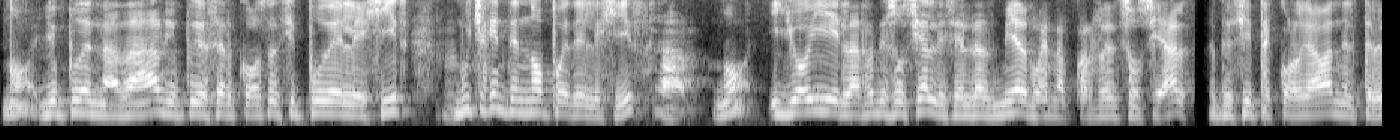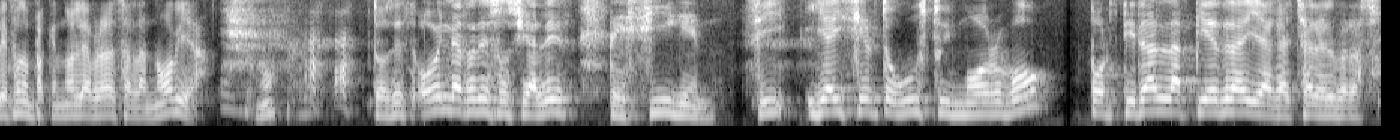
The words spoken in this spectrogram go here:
¿no? Yo pude nadar, yo pude hacer cosas y pude elegir. Mucha gente no puede elegir, claro. ¿no? Y hoy en las redes sociales, en las mías, bueno, ¿cuál red social? Es decir, te colgaban el teléfono para que no le hablaras a la novia, ¿no? Entonces, hoy las redes sociales te siguen, ¿sí? Y hay cierto gusto y morbo por tirar la piedra y agachar el brazo.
